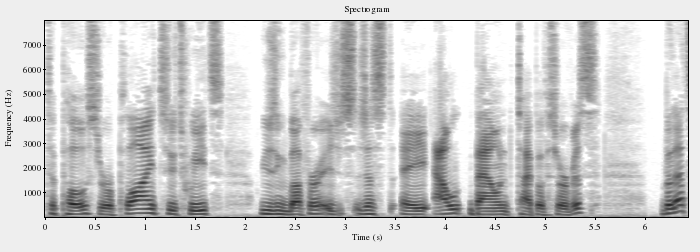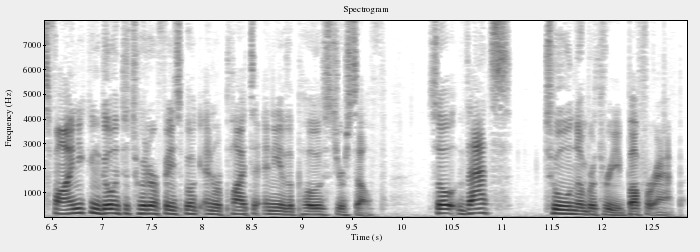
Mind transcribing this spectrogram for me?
to posts or reply to tweets using Buffer. It's just a outbound type of service. But that's fine. You can go into Twitter or Facebook and reply to any of the posts yourself. So that's tool number three, Buffer app.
